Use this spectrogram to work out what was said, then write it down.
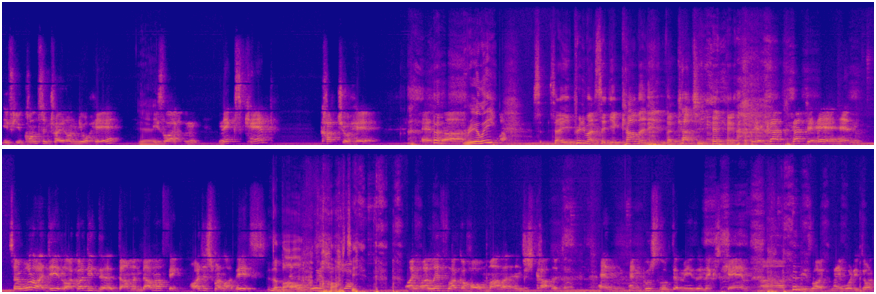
if you concentrate on your hair, Yeah. he's like, next camp, cut your hair. And, uh, Really? So you pretty much said you're coming in, but cut your hair. yeah, cut, cut your hair. And so what I did, like I did the dumb and dumber thing. I just went like this. The bowl. And the boys were Oh, shocked. Dear. I, I left like a whole mullet and just cut it. And and Gus looked at me the next camp. Uh, he's like, mate, what are you doing?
